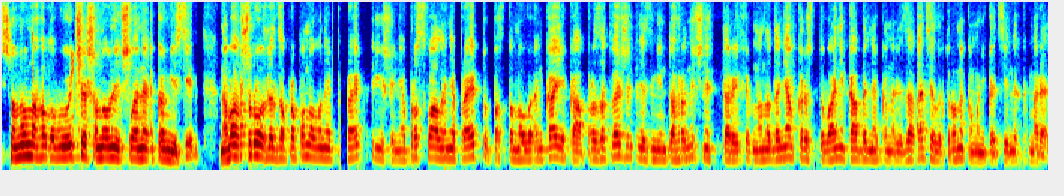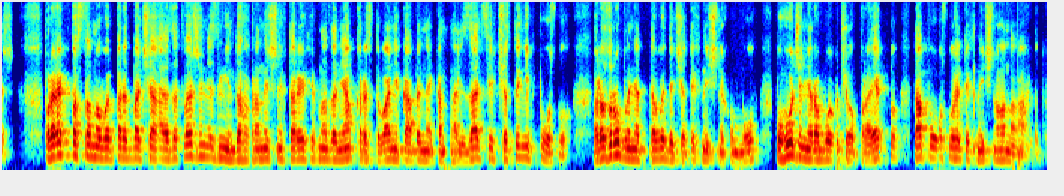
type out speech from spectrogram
Шановна головуюча, шановні члени комісії, на ваш розгляд запропонований проект рішення про схвалення проекту постанови НКЯК про затвердження змін до граничних тарифів на надання в користуванні кабельної каналізації електронно-комунікаційних мереж. Проект постанови передбачає затвердження змін до граничних тарифів надання в користуванні кабельної каналізації в частині послуг, розроблення та видача технічних умов, погодження робочого проекту та послуги технічного нагляду.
